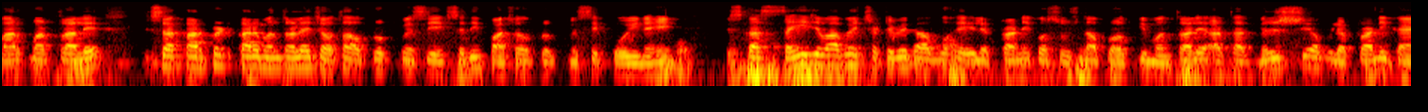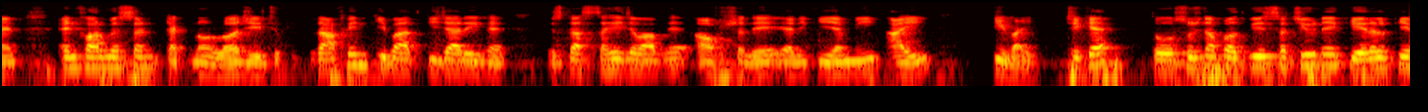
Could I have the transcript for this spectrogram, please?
मार्ग मंत्रालय, तीसरा, कारपोरेट कार्य मंत्रालय, चौथा उपरोक्त में से एक से अधिक, पांचवा उपरोक्त में से कोई नहीं। इसका सही जवाब है, छठवे का वो है, इलेक्ट्रॉनिक और सूचना प्रौद्योगिकी मंत्रालय, अर्थात ministry of electronic and information technology. चूँकि ग्राफीन की बात की जा रही है, इसका सही जवाब है, ऑप्शन ए, यानी कि एम ई आई टीवाई ठीक है? तो सूचना प्रौद्योगिकी सचिव ने केरल के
